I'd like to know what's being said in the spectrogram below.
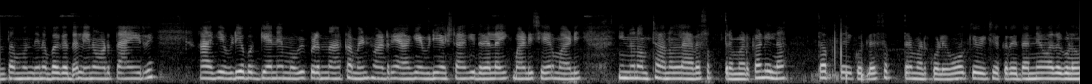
ಅಂತ ಮುಂದಿನ ಭಾಗದಲ್ಲಿ ನೋಡ್ತಾ ಇರಿ. ಹಾಗೆ ವಿಡಿಯೋ ಬಗ್ಗೆನೇ ಮೂವಿ ಪಡನ್ನ ಕಮೆಂಟ್ ಮಾಡಿರಿ. ಹಾಗೆ ವಿಡಿಯೋ ಎಷ್ಟಾಗಿದ್ರೆ ಲೈಕ್ ಮಾಡಿ ಶೇರ್ ಮಾಡಿ. ಇನ್ನು ನಮ್ಮ ಚಾನಲ್ನ ಯಾರು ಸಬ್ಸ್ಕ್ರೈಬ್ ಮಾಡ್ಕೊಂಡಿಲ್ಲ, ತಪ್ಪದೆ ಕೂಡಲೇ ಸಬ್ಸ್ಕ್ರೈಬ್ ಮಾಡ್ಕೊಳ್ಳಿ. ಓಕೆ ವೀಕ್ಷಕರೇ, ಧನ್ಯವಾದಗಳು.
